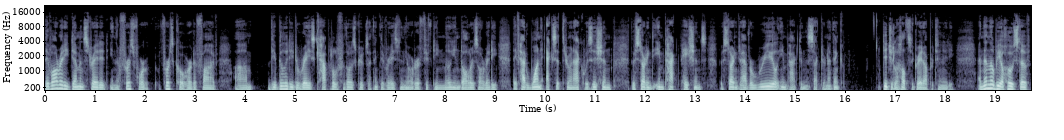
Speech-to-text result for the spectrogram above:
They've already demonstrated in their first four, first cohort of five um, the ability to raise capital for those groups. I think they've raised in the order of $15 million already. They've had one exit through an acquisition. They're starting to impact patients. They're starting to have a real impact in the sector. And I think digital health is a great opportunity. And then there'll be a host of,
